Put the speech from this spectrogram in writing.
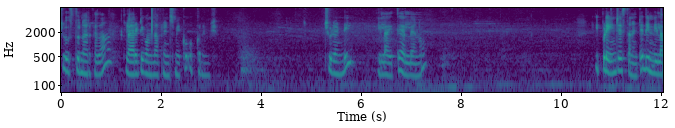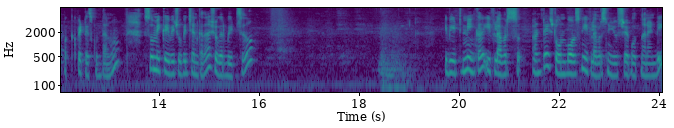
చూస్తున్నారు కదా? క్లారిటీగా ఉందా ఫ్రెండ్స్ మీకు? ఒక్క నిమిషం. చూడండి ఇలా అయితే వెళ్ళాను ఇప్పుడు ఏం చేస్తానంటే దీన్ని ఇలా పక్కకు పెట్టేసుకుంటాను. సో మీకు ఇవి చూపించాను కదా షుగర్ బీట్స్. వీటిని ఇంకా ఈ ఫ్లవర్స్ అంటే స్టోన్ బాల్స్ని ఈ ఫ్లవర్స్ని యూజ్ చేయబోతున్నానండి.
